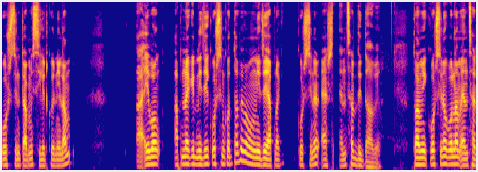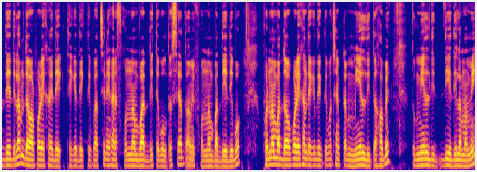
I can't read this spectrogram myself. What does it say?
কোশ্চেনটা আমি সিলেক্ট করে নিলাম। এবং আপনাকে নিজেই কোশ্চেন করতে হবে এবং নিজেই আপনাকে কোশ্চেনের অ্যান্সার দিতে হবে। তো আমি কোশ্চেনও করলাম অ্যান্সার দিয়ে দিলাম, দেওয়ার পরে এখানে থেকে দেখতে পাচ্ছেন এখানে ফোন নাম্বার দিতে বলতেছে, তো আমি ফোন নাম্বার দিয়ে দেবো। ফোন নাম্বার দেওয়ার পর এখান থেকে দেখতে পাচ্ছেন একটা মেল দিতে হবে। তো মেল দিয়ে দিলাম আমি।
